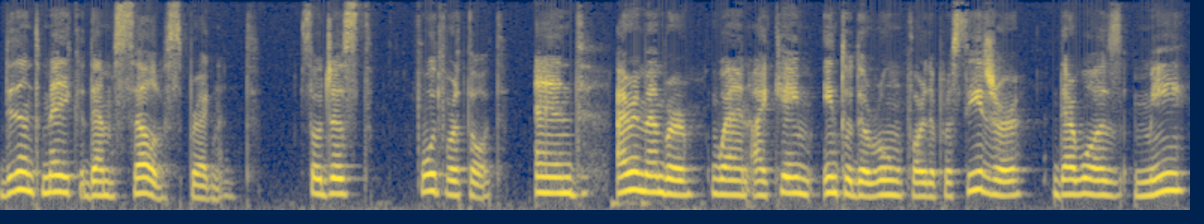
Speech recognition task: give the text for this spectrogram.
didn't make themselves pregnant. So just food for thought. And I remember when I came into the room for the procedure, there was me,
